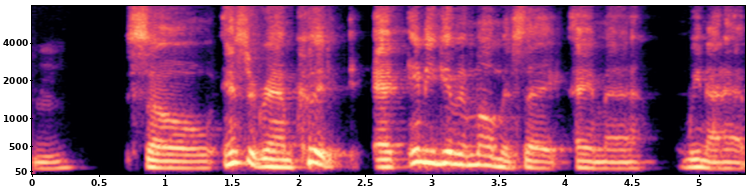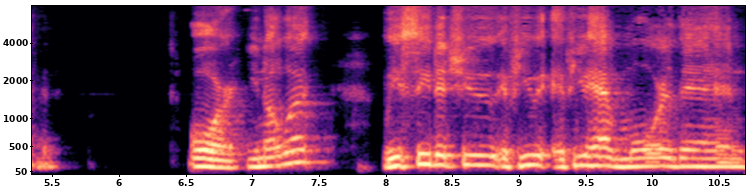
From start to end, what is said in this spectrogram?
Mm-hmm. So Instagram could at any given moment say, hey man, we not having it. Or you know what? We see that you if you if you have more than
